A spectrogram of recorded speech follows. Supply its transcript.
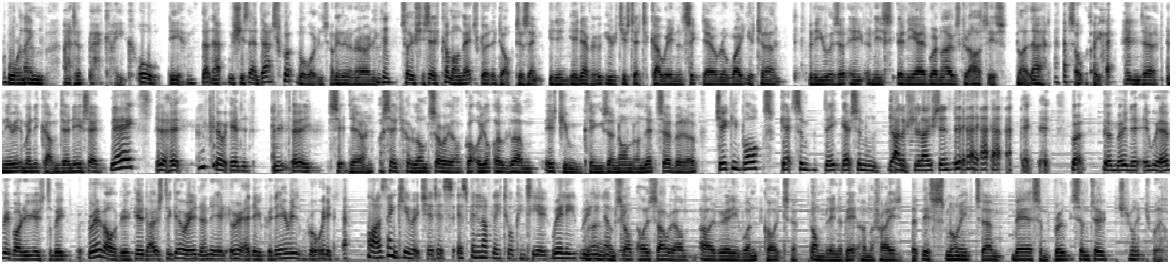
Born over. I had a backache. Oh dear. That, that, she said, that's football. And something early. so she says, come on, let's go to the doctor's And You, you never, you just had to go in and sit down and wait your turn. But he was, a, he, and, he's, and he had one of those glasses like that, sort of thing. And, uh, and he, when he comes in, he said, next. go in Hey, sit down. I said to her, I'm sorry, I've got a lot of um, itching things and on, and let's have a look. Chicken pox, get some, get some calculation. but I mean, it, it, everybody used to be real you know, used to go in and, he, and he could hear his voice. well, thank you, Richard. It's it's been lovely talking to you. Really, really I'm, lovely. so, I'm sorry, I'm, I really want quite uh, bumbling a bit, I'm afraid. But this might um, bear some fruits and to strange well.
